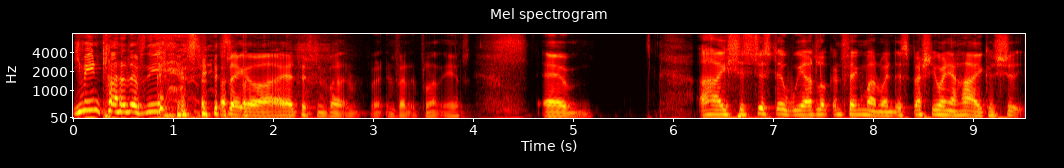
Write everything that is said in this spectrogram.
you mean Planet of the Apes? it's like, oh, I just invented, invented Planet of the Apes. Um, uh, she's just a weird looking thing, man. When especially when you're high, because she,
